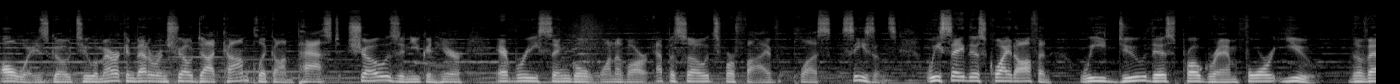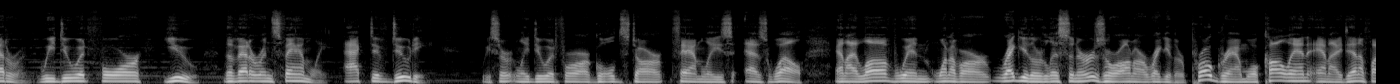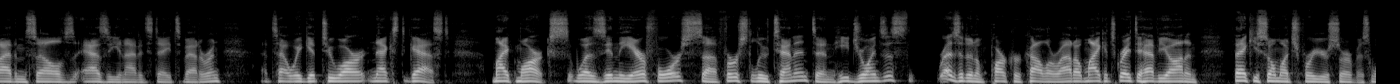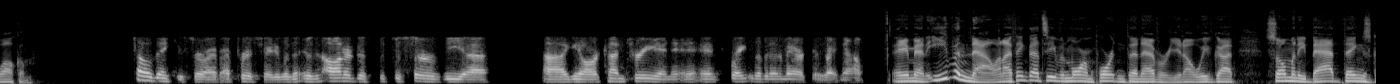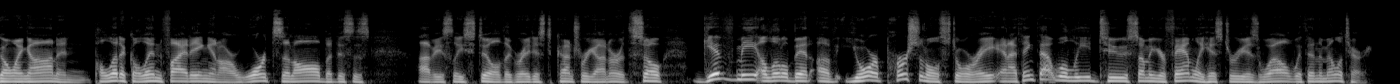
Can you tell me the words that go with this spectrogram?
always go to AmericanVeteranShow.com, click on past shows, and you can hear every single one of our episodes for five plus seasons. We say this quite often. We do this program for you the veteran. We do it for you, the veteran's family, active duty. We certainly do it for our Gold Star families as well. And I love when one of our regular listeners or on our regular program will call in and identify themselves as a United States veteran. That's how we get to our next guest. Mike Marks was in the Air Force, uh, first lieutenant, and he joins us, resident of Parker, Colorado. Mike, it's great to have you on, and thank you so much for your service. Welcome. Oh, thank you, sir. I, I appreciate it. It was, it was an honor to, to serve the, uh, uh, you know, our country, and, and it's great living in America right now. Amen. Even now, and I think that's even more important than ever. You know, we've got so many bad things going on, and political infighting, and our warts and all. But this is obviously still the greatest country on earth. So, give me a little bit of your personal story, and I think that will lead to some of your family history as well within the military.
